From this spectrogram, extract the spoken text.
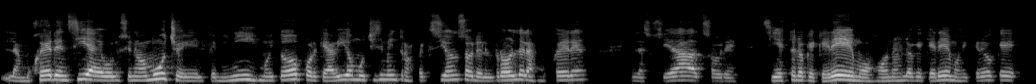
la mujer en sí ha evolucionado mucho y el feminismo y todo, porque ha habido muchísima introspección sobre el rol de las mujeres en la sociedad, sobre si esto es lo que queremos o no es lo que queremos. Y creo que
